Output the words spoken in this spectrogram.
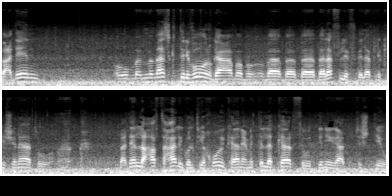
بعدين وماسك التليفون وقاعد بلفلف بالابلكيشنات و... بعدين لاحظت حالي قلت يا أخوي كان عملت لك كارثة والدنيا قاعدة بتشتي و...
